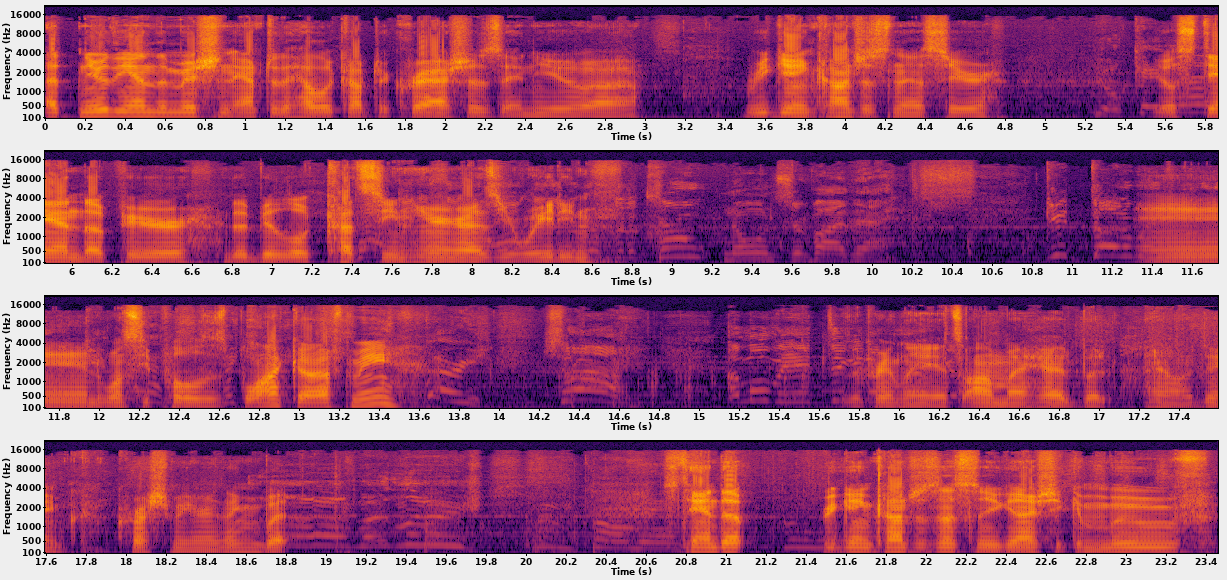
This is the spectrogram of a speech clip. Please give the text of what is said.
At near the end of the mission, after the helicopter crashes and you uh, regain consciousness here, you'll stand up here. There'll be a little cutscene here as you're waiting. And once he pulls his block off me, apparently it's on my head, but you know, it didn't crush me or anything. But stand up, regain consciousness, and you can actually can move.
